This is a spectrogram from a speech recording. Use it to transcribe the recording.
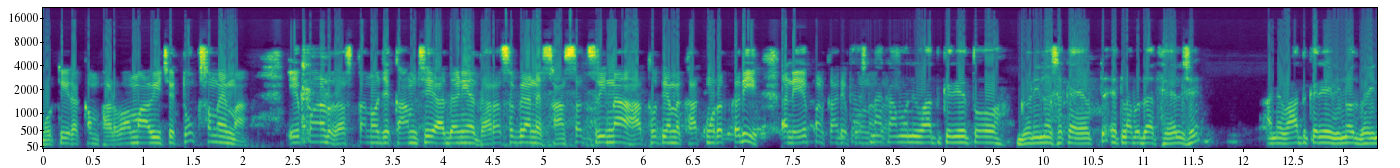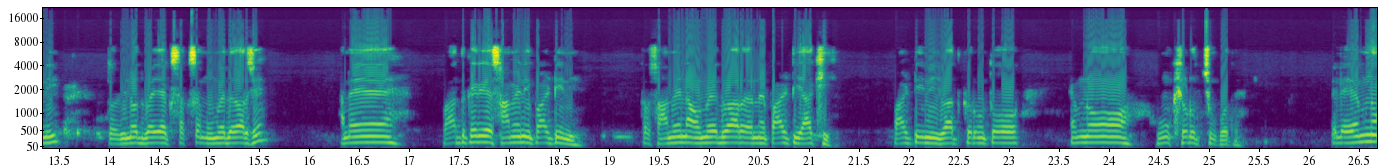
મોટી રકમ ફાળવામાં આવી છે. ટૂંક સમયમાં એ પણ રસ્તાનો જે કામ છે આદરણીય ધારાસભ્ય અને સાંસદશ્રીના હાથોથી અમે ખાતમુહૂર્ત કરી અને એ પણ કાર્યક્રમના કામોની વાત કરીએ તો ગણી ન શકાય એટલા બધા થયેલ છે. અને વાત કરીએ વિનોદભાઈની તો વિનોદભાઈ એક સક્ષમ ઉમેદવાર છે. અને વાત કરીએ સામેની પાર્ટીની, તો સામેના ઉમેદવાર અને પાર્ટી આખી, પાર્ટીની વાત કરું તો એમનો હું ખેડૂત છું પોતે. એટલે એમનો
